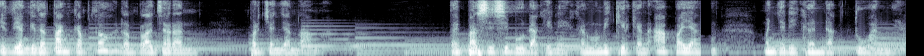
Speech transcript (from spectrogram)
Itu yang kita tangkap toh dalam pelajaran perjanjian lama. Tapi pasti si budak ini akan memikirkan apa yang menjadi kehendak Tuhannya.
